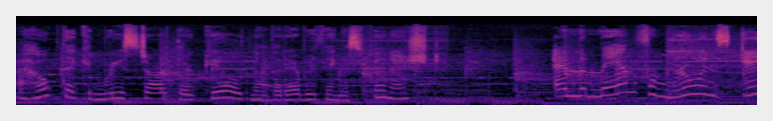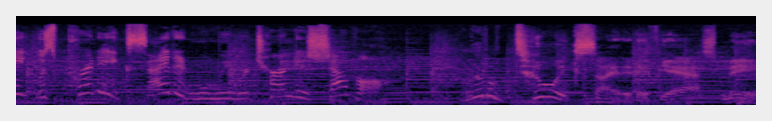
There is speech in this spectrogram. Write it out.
I hope they can restart their guild now that everything is finished. And the man from Ruin's Gate was pretty excited when we returned his shovel. A little too excited, if you ask me.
